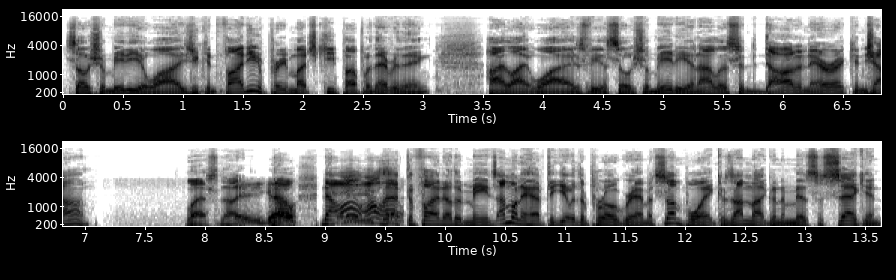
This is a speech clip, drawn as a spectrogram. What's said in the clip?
social media wise. You can find you can pretty much keep up with everything highlight wise via social media. And I listened to Don and Eric and John last night. There you go. Now, now I'll, I'll go. have to find other means. I'm going to have to get with the program at some point because I'm not going to miss a second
